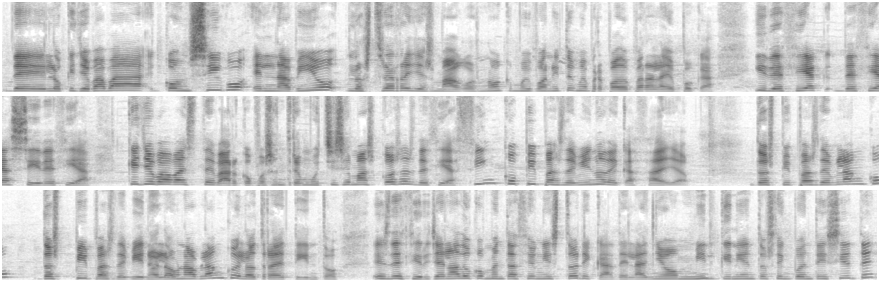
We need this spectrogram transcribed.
de lo que llevaba consigo el navío Los Tres Reyes Magos, ¿no? Que muy bonito y muy preparado para la época. Y decía, decía así, decía, ¿qué llevaba este barco? Pues entre muchísimas cosas decía cinco pipas de vino de cazalla dos pipas de blanco, dos pipas de vino, la una blanco y la otra de tinto. Es decir, ya en la documentación histórica del año 1557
